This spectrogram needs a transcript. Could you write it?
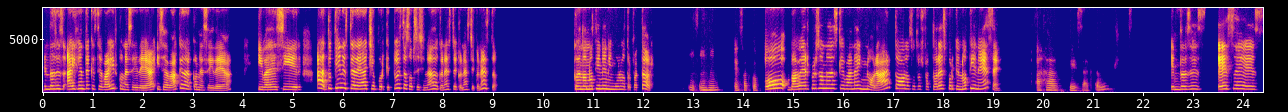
Entonces, hay gente que se va a ir con esa idea y se va a quedar con esa idea y va a decir, ah, tú tienes TDAH porque tú estás obsesionado con esto y con esto y con esto. Cuando no tiene ningún otro factor. Exacto. O va a haber personas que van a ignorar todos los otros factores porque no tiene ese. Ajá, exactamente. Entonces, ese es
